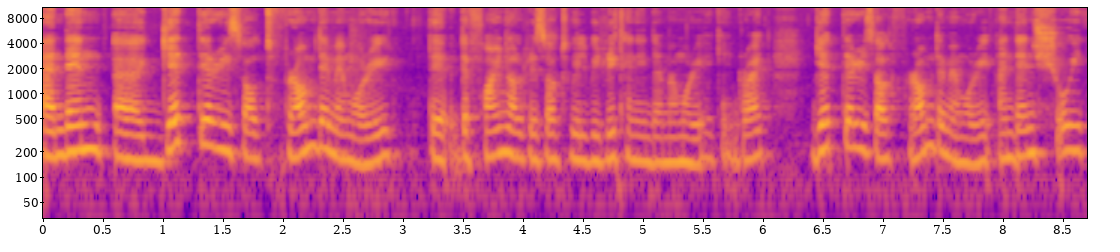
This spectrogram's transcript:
and then uh, get the result from the memory. The, the final result will be written in the memory again right? Get the result from the memory and then show it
